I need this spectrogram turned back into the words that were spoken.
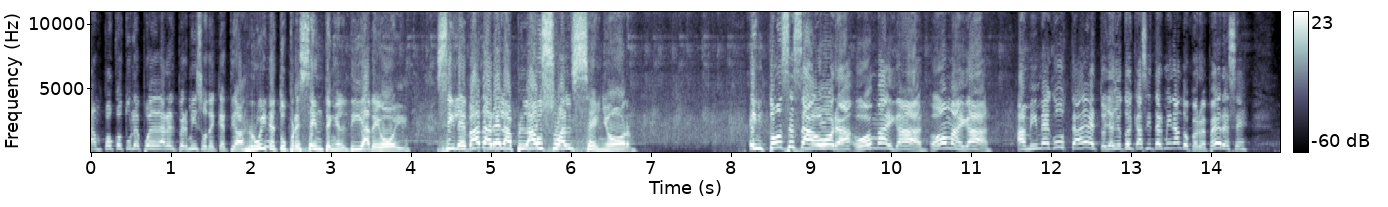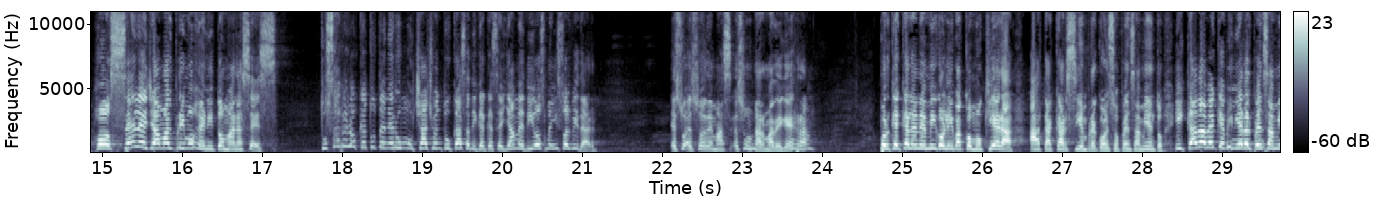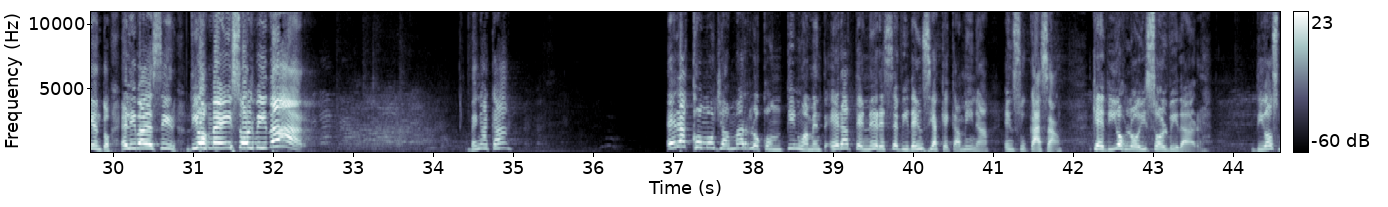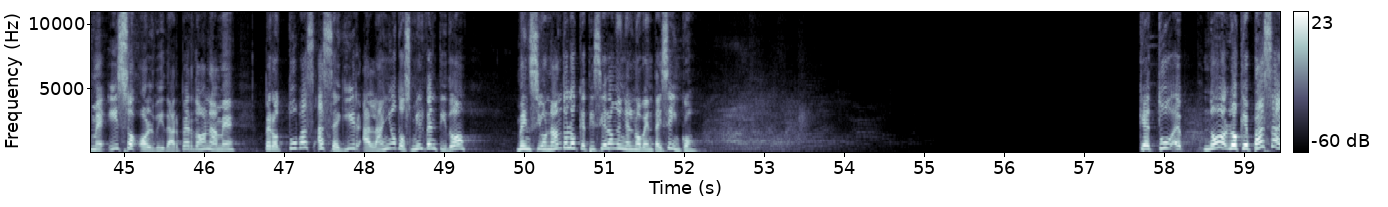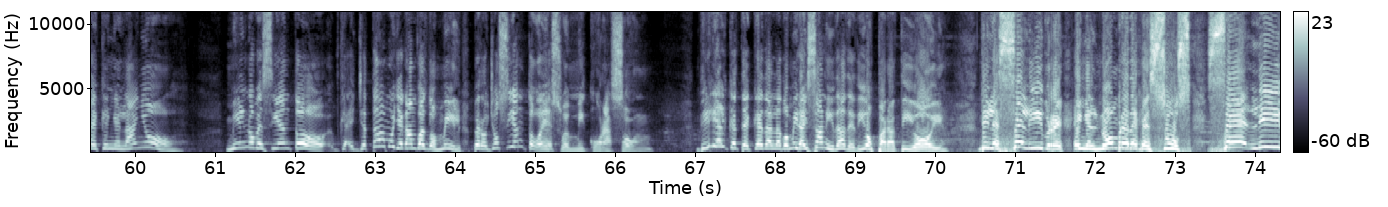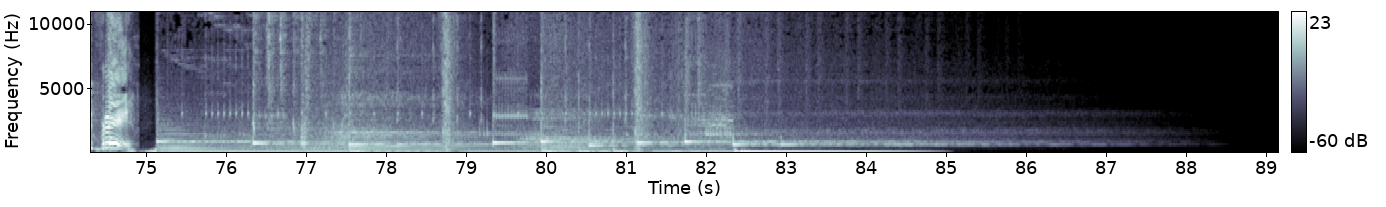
tampoco tú le puedes dar el permiso de que te arruine tu presente en el día de hoy. Si le va a dar el aplauso al Señor. Entonces ahora, oh my God, oh my God, a mí me gusta esto, ya yo estoy casi terminando, pero espérese. José le llama al primogénito Manasés. ¿Tú sabes lo que tú tener un muchacho en tu casa diga que se llame Dios me hizo olvidar? Eso, eso, además, es un arma de guerra. Porque que el enemigo le iba como quiera a atacar siempre con esos pensamientos. Y cada vez que viniera el pensamiento, él iba a decir, Dios me hizo olvidar. Ven acá. Era como llamarlo continuamente, era tener esa evidencia que camina en su casa, que Dios lo hizo olvidar. Dios me hizo olvidar, perdóname, pero tú vas a seguir al año 2022 mencionando lo que te hicieron en el 95. Que tú, eh, no, lo que pasa es que en el año 1900, ya estábamos llegando al 2000, pero yo siento eso en mi corazón. Dile al que te queda al lado, mira, hay sanidad de Dios para ti hoy. Dile, sé libre en el nombre de Jesús. Sé libre.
